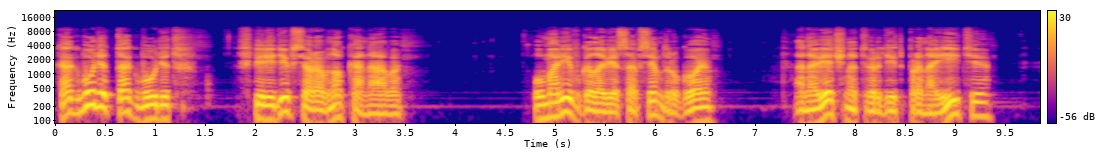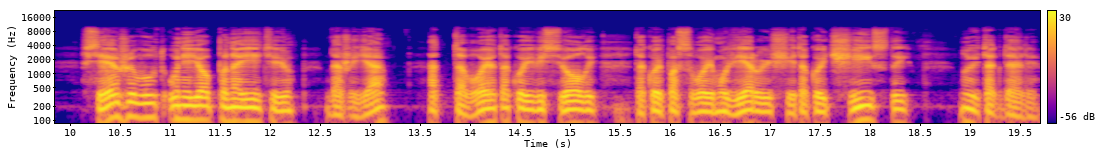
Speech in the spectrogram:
Как будет, так будет. Впереди все равно канава. У Мари в голове совсем другое. Она вечно твердит про наитие. Все живут у нее по наитию, даже я. Оттого я такой веселый, такой по-своему верующий, такой чистый, ну и так далее.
